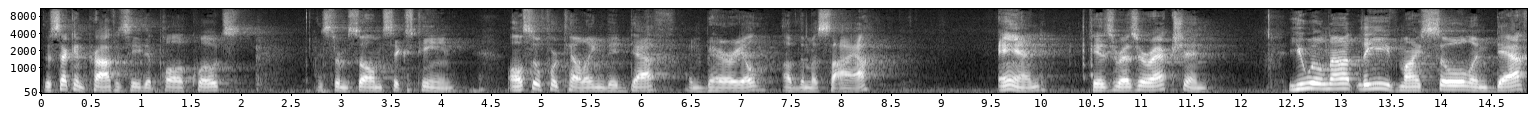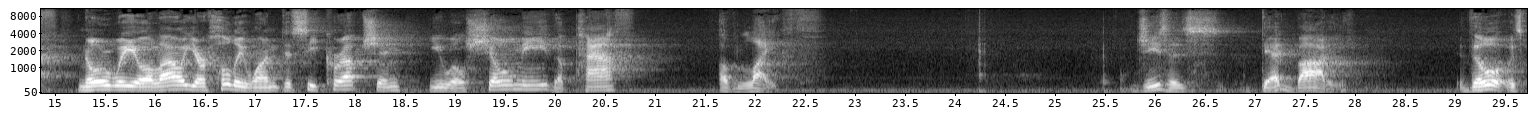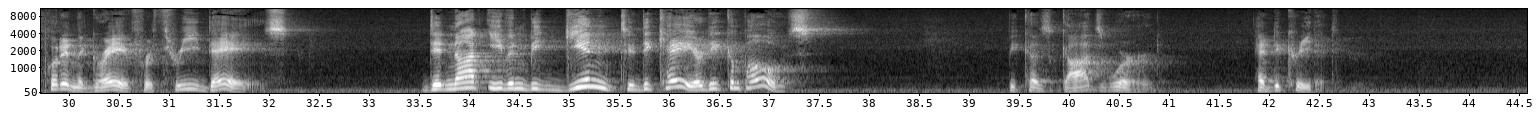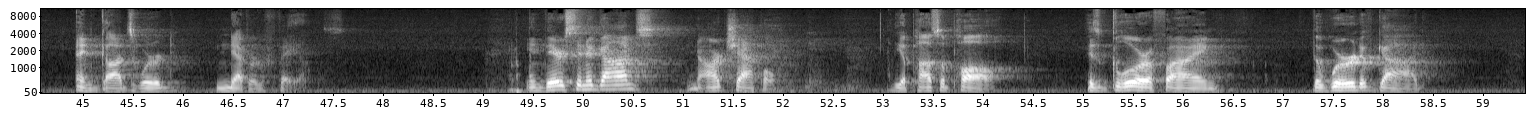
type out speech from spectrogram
The second prophecy that Paul quotes is from Psalm 16, also foretelling the death and burial of the Messiah and his resurrection. You will not leave my soul in death, nor will you allow your Holy One to see corruption. You will show me the path of life. Jesus' dead body, though it was put in the grave for three days, did not even begin to decay or decompose because God's word had decreed it. And God's word never fails. In their synagogues, in our chapel, the Apostle Paul is glorifying the Word of God,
